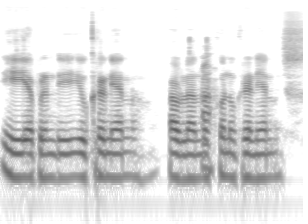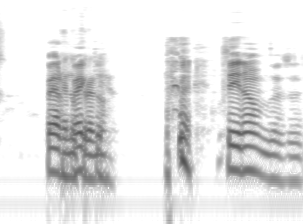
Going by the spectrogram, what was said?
y aprendí ucraniano, hablando Ah, con ucranianos en perfecto. Ucrania. Sí, no, pues, eh,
